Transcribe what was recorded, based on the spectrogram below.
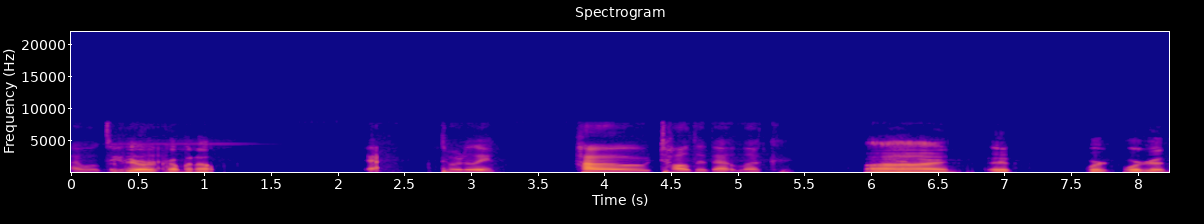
I will do if you are coming up. Yeah, totally. How tall did that look? Uh, it, we're, we're good.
